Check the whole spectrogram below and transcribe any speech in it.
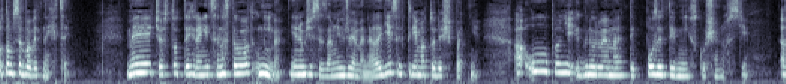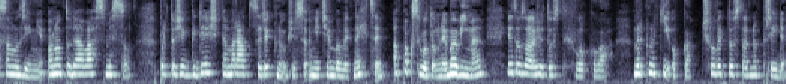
O tom se bavit nechci. My často ty hranice nastavovat umíme, jenomže se zaměřujeme na lidi, se kterými to jde špatně. A úplně ignorujeme ty pozitivní zkušenosti. A samozřejmě, ono to dává smysl, protože když kamarádce řeknu, že se o něčem bavit nechci a pak se o tom nebavíme, je to záležitost chvilková. Mrknutí oka. Člověk to snadno přijde,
